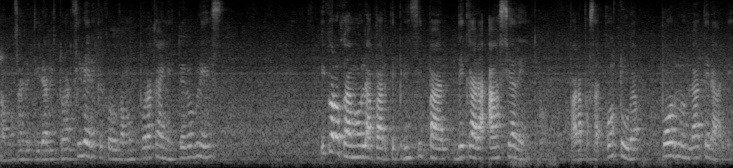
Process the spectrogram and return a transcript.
Vamos a retirar estos alfileres que colocamos por acá en este doblez. Y colocamos la parte principal de cara hacia adentro para pasar costura por los laterales.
